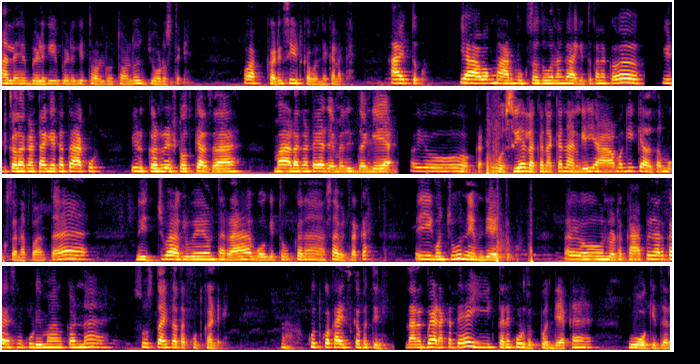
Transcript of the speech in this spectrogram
ಅಲ್ಲೇ ಬೆಳಗ್ಗೆ ಬೆಳಗ್ಗೆ ತೊಳೆದು ತೊಳೆದು ಜೋಡಿಸ್ದೆ. ಒಕ್ಕಡೆ ಕಡೆ ಇಟ್ಕೊಬಂದೆ ಬಂದೆ ಕನಕ ಆಯಿತು. ಯಾವಾಗ ಮಾಡಿ ಮುಗಿಸೋದು ಅನ್ನಂಗೆ ಆಗಿತ್ತು ಕನಕ ಇಟ್ಕೊಳ್ಳೋ ಗಂಟೆ ಆಗ್ಯಾಕತ್ತ ಹಾಕು. ಇಟ್ಕೊಂಡ್ರೆ ಎಷ್ಟೊತ್ತು ಕೆಲಸ? ಮಾಡೋ ಗಂಟೆ ಅದೇ ಮೇಲೆ ಇದ್ದಂಗೆ. ಅಯ್ಯೋ ಒಸಿ ಅಲ್ಲ ಕನಕ ನನಗೆ. ಯಾವಾಗ ಈ ಕೆಲಸ ಮುಗಿಸೋಣಪ್ಪ ಅಂತ. ನಿಜವಾಗ್ಲೂ ಒಂಥರ ಹೋಗಿತ್ತು ಕನ ಸಾವಿತ್ರಕ್ಕ. ಈಗ ಒಂಚೂರು ನೆಮ್ಮದಿ ಆಯಿತು. ಅಯ್ಯೋ, ನೋಡ, ಕಾಪಿನಾರ ಕಾಯಿಸ್ಕೊಂಡು ಕುಡಿ ಮಾಡ್ಕೊಂಡ ಸುಸ್ತಾಯ್ತದ ಕೂತ್ಕೊಂಡೆ. ಕುತ್ಕೊ, ಕಾಯಿಸ್ಕೊ ಬರ್ತೀನಿ. ನನಗೆ ಬೇಡಕತ್ತೆ ಈಗ ತಾನೇ ಕುಡ್ದು ಬಂದ್ಯಾಕ ಹೋಗಿದ್ದಾರ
